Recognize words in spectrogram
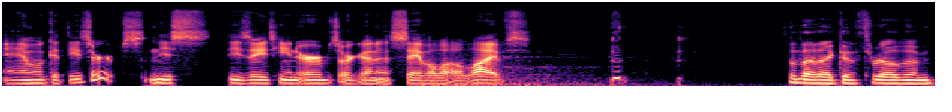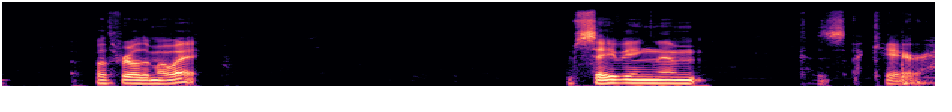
and we'll get these herbs. And these these 18 herbs are gonna save a lot of lives, so that I can throw them, I'll throw them away. I'm saving them because I care.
